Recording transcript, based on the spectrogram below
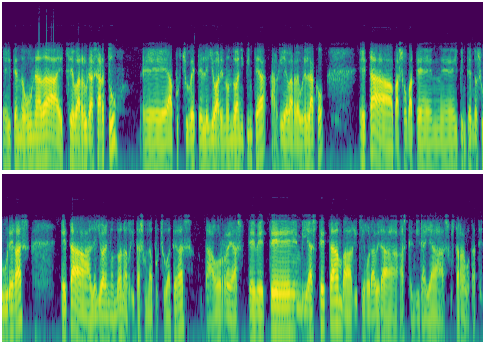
Egiten duguna da etxe barrura sartu, e, apurtxu bete leioaren ondoan ipintea, argia bar daurelako, eta baso baten e, ipinten dozu guregaz, eta leioaren ondoan argitasun apurtxu bategaz, eta horre aste bete, bi astetan, ba, gitxi gora bera azten dira ja sustarra botaten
